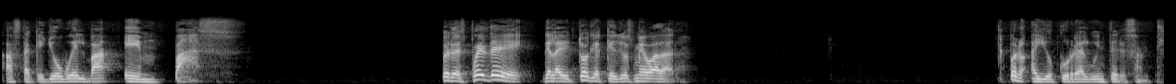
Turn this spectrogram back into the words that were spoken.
hasta que yo vuelva en paz. Pero después de, la victoria que Dios me va a dar. Bueno, ahí ocurre algo interesante.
